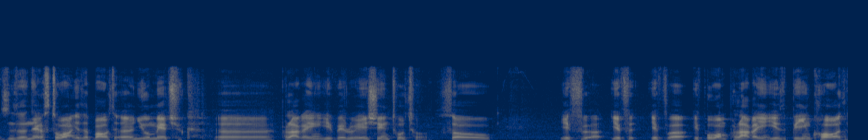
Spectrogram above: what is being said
The next one is about a new metric, uh, plugin evaluation total. So if, uh, if, if, uh, if one plugin is being called,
